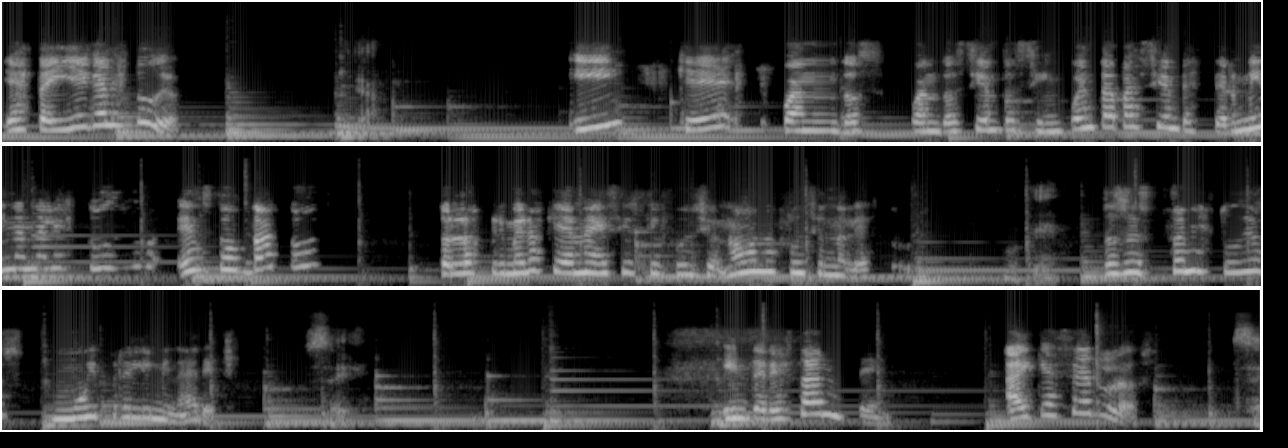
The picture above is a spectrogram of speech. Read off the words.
Y hasta ahí llega el estudio. Y que cuando, cuando 150 pacientes terminan el estudio, estos datos son los primeros que van a decir si funcionó o no funcionó el estudio. Entonces son estudios muy preliminares. Sí. Interesante. Hay que hacerlos. Sí.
